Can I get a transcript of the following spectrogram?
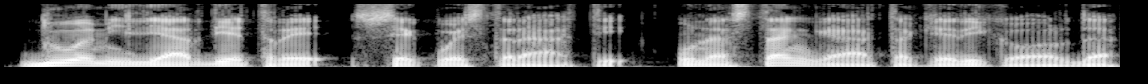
2 miliardi e 3 sequestrati, una stangata che ricorda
